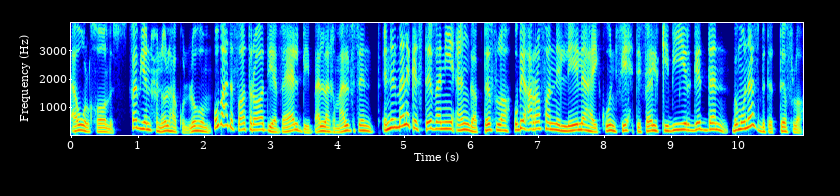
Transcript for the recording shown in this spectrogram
الأول خالص فبينحنوا لها كلهم وبعد فترة ديافال بيبلغ مالفسنت إن الملكة ستيفاني أنجب طفلة وبيعرفها إن الليلة هيكون في احتفال كبير جدا بمناسبة الطفلة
